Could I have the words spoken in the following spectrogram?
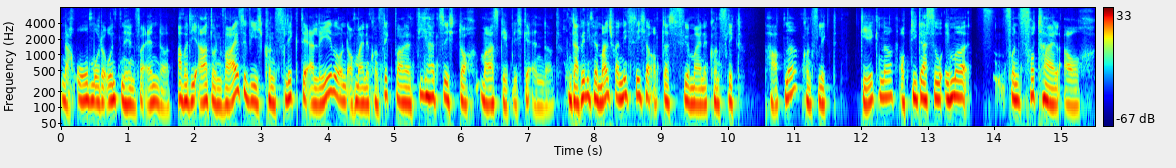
nach oben oder unten hin verändert. Aber die Art und Weise, wie ich Konflikte erlebe und auch meine Konfliktbarkeit, die hat sich doch maßgeblich geändert. Und da bin ich mir manchmal nicht sicher, ob das für meine Konfliktpartner, Konflikt Gegner, ob die das so immer von Vorteil auch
